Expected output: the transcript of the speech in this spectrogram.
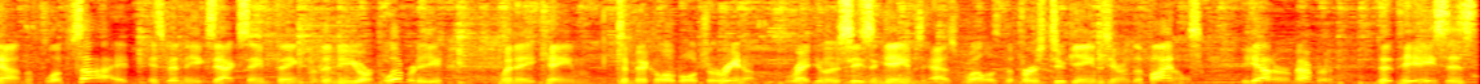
Now, on the flip side, it's been the exact same thing for the New York Liberty when they came to Michelob Ultra Arena. Regular season games as well as the first two games here in the finals. You got to remember that the Aces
